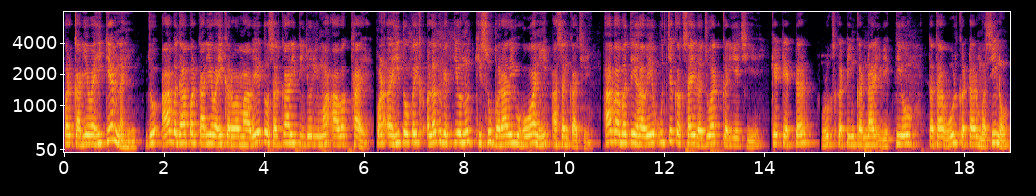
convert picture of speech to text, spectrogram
પર કાર્યવાહી કેમ નહીં? જો આ બધા પર કાર્યવાહી કરવામાં આવે તો સરકારી તિજોરીમાં આવક થાય. પણ અહીં તો કંઈક અલગ વ્યક્તિઓનું જ ખિસ્સું ભરાયું હોવાની આશંકા છે. આ બાબતે હવે ઉચ્ચ કક્ષાએ રજૂઆત કરીએ છીએ કે ટ્રેક્ટર, વૃક્ષ કટિંગ કરનાર વ્યક્તિઓ તથા વૂડ કટર મશીનો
